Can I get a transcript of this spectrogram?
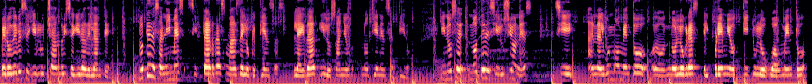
pero debes seguir luchando y seguir adelante. No te desanimes si tardas más de lo que piensas. La edad y los años no tienen sentido. Y no, no te desilusiones si en algún momento eh, no logras el premio, título o aumento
